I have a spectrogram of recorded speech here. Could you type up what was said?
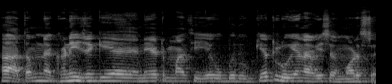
હા, તમને ઘણી જગ્યાએ નેટમાંથી એવું બધું કેટલું એના વિશે મળશે.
